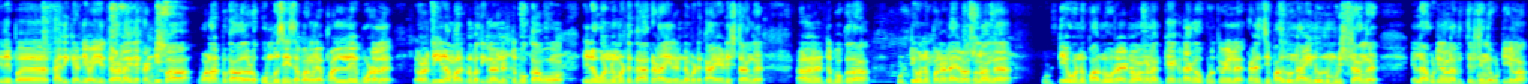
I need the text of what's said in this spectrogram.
இது இப்போ கறிக்காண்டி வாங்கியிருக்காங்க ஆனால் இதை கண்டிப்பாக வளர்ப்புக்காக அதோட கொம்பு சைஸை பாருங்களேன். பல்லே போடலை. எவ்வளோ நீளமாக இருக்குன்னு பார்த்தீங்கன்னா நெட்டு போக்காகவும் இல்லை ஒன்று மட்டும் காக்கடா ரெண்டு மட்டும் காயடிச்சிட்டாங்க அதனால் நெட்டு போக்கு தான். குட்டி ஒன்று பன்னெண்டாயிரரூவா சொன்னாங்க. குட்டியை ஒன்று பதினோராயிரம் வாங்கினா கேட்கட்டாங்க கொடுக்கவே இல்லை. கடைசி பதினொன்று ஐநூறுன்னு முடிச்சிட்டாங்க. எல்லா குட்டியும் நல்லா வித்துருச்சு இந்த குட்டிகள்லாம்.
